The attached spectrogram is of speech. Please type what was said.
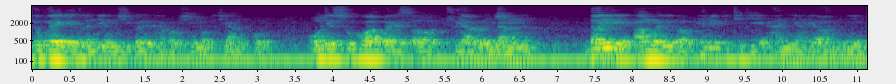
누구에게든지 음식을 값없이 먹지 않고 오직 수고하고 애써 주야로 일하는 너희 아무에게도 폐를 끼치지 아니하려 하니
